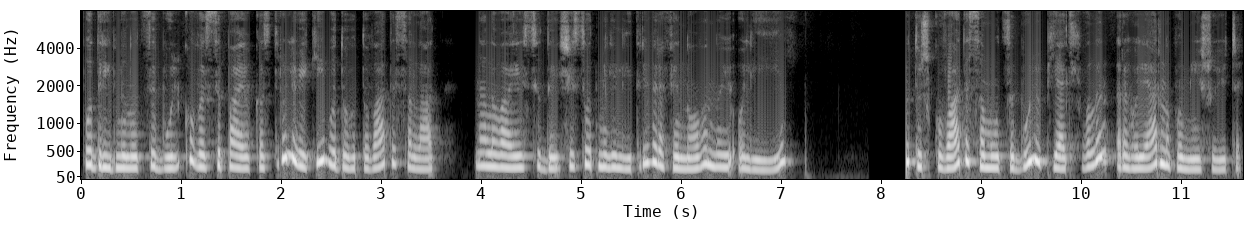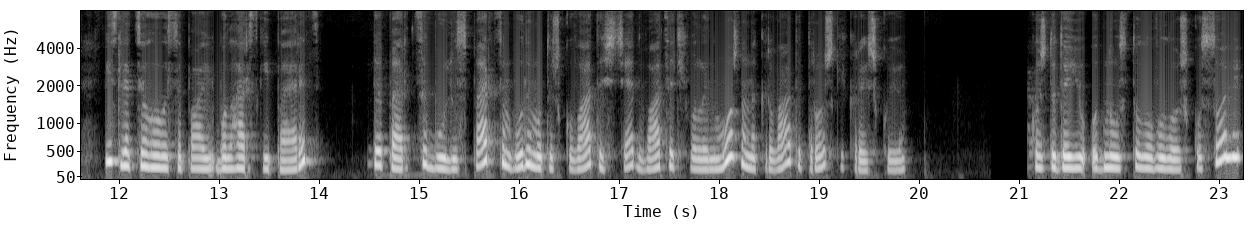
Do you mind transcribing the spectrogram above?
Подрібнену цибульку висипаю в каструлю, в якій буду готувати салат. Наливаю сюди 600 мл рафінованої олії. Тушкувати саму цибулю 5 хвилин, регулярно помішуючи. Після цього висипаю болгарський перець. Тепер цибулю з перцем будемо тушкувати ще 20 хвилин. Можна накривати трошки кришкою. Також додаю 1 столову ложку солі,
